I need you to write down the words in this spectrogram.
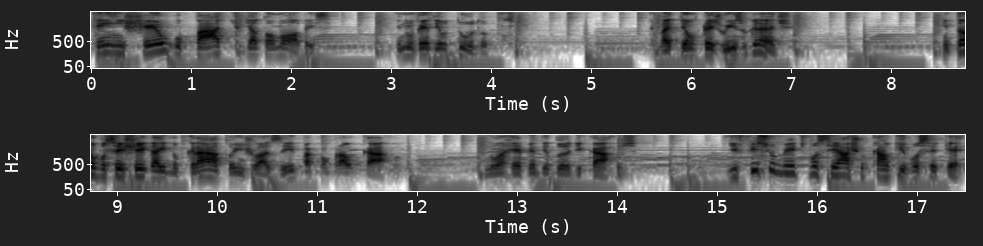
quem encheu o pátio de automóveis e não vendeu tudo? vai ter um prejuízo grande. Então você chega aí no Crato ou em Juazeiro para comprar um carro, numa revendedora de carros. Dificilmente você acha o carro que você quer.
